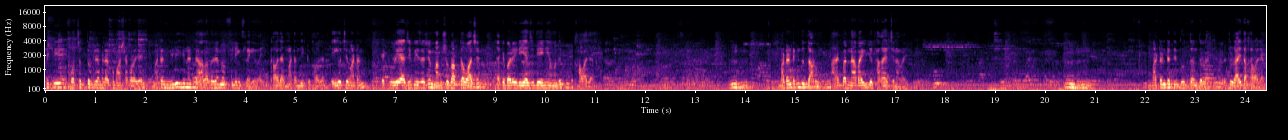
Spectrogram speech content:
থেকে পঁচাত্তর গ্রাম এরকম আশা করা যায়। মাটন নিলেই যেন একটা আলাদা যেন ফিলিংস লাগে ভাই। খাওয়া যাক মাটন দিয়ে একটু খাওয়া যাক। এই হচ্ছে মাটন একটু রেয়াজি পিস আছে, মাংস ভাবটাও আছে। একেবারে রেয়াজি দিয়ে নিয়ে আমাদের। খাওয়া যাক। হুম হুম। মাটনটা কিন্তু দারুণ। আরেকবার না বাইক দিয়ে থাকা যাচ্ছে না ভাই। মাটনটা দিয়ে দুর্দান্ত লাগে। একটু রায়তা খাওয়া যাক।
